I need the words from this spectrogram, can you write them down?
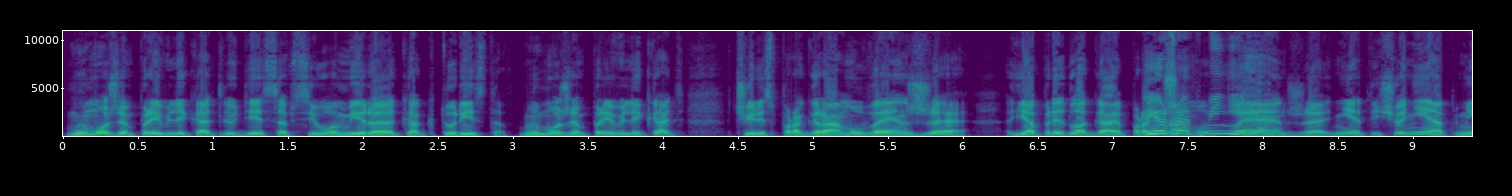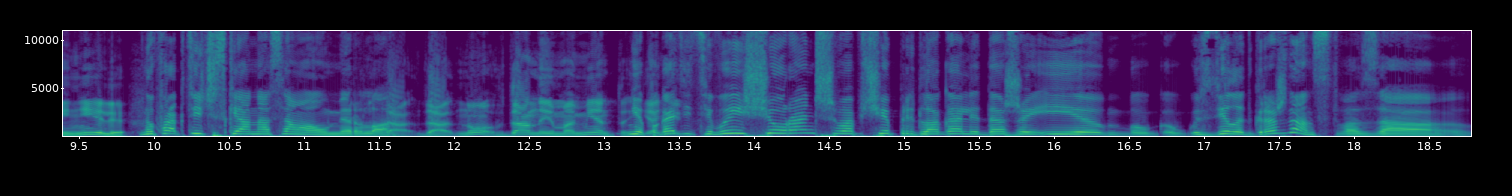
Мы можем привлекать людей со всего мира как туристов. Мы можем привлекать через программу ВНЖ. Я предлагаю программу Ее же отменили. ВНЖ. Нет, еще не отменили. Но фактически она сама умерла. Да, да. Но в данный момент... Не, погодите, не... вы еще раньше вообще предлагали даже и сделать гражданство за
